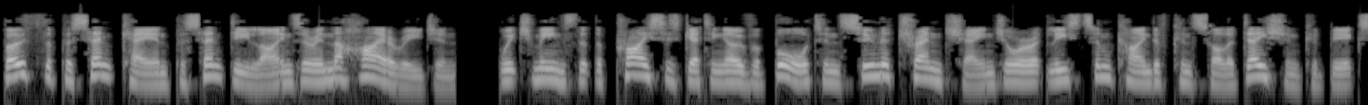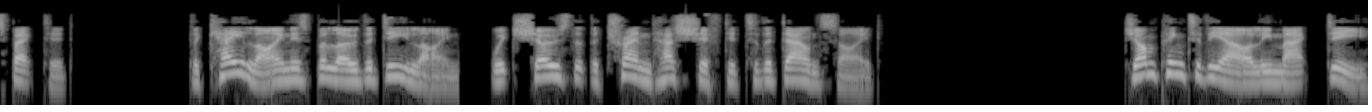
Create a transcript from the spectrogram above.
both the percent %K and percent %D lines are in the higher region, which means that the price is getting overbought and soon a trend change or at least some kind of consolidation could be expected. The K line is below the D line, which shows that the trend has shifted to the downside. Jumping to the hourly MACD,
